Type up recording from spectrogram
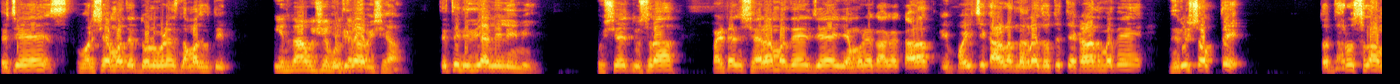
त्याचे वर्षामध्ये दोन वेळेस नमाज होती. ईदगाह विषयी ईदगाह विषय. तिथे निधी आणलेली आहे मी. विषय दुसरा पैठण शहरामध्ये जे यमुने काका काळात पैचे काळात नगरात होते त्या काळामध्ये नेहरू चौक ते तर दारुसलाम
